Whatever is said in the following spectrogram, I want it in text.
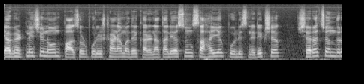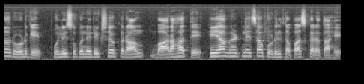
या घटनेची नोंद पाचोड पोलीस ठाण्यामध्ये करण्यात आली असून सहाय्यक पोलीस निरीक्षक शरदचंद्र रोडगे पोलीस उपनिरीक्षक राम बाराहाते हे या घटनेचा पुढील तपास करत आहे.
